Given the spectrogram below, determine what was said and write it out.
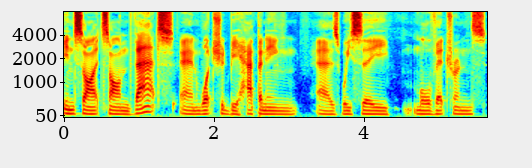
insights on that and what should be happening as we see more veterans,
